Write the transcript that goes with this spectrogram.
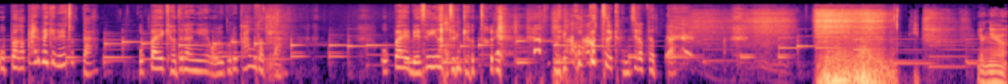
오빠가 팔베개를 해줬다. 오빠의 겨드랑이에 얼굴을 파묻었다. 오빠의 매생이 같은 곁털이 내 코끝을 간지럽혔다. 영희야,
